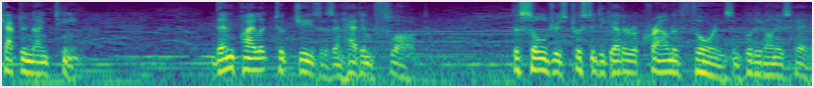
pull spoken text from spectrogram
Chapter 19 Then Pilate took Jesus and had him flogged. The soldiers twisted together a crown of thorns and put it on his head.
